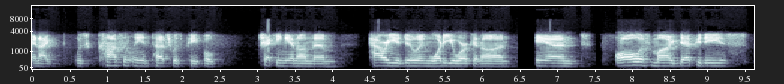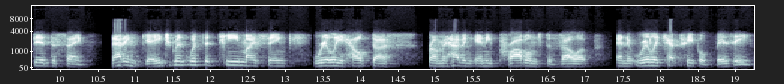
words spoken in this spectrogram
and I was constantly in touch with people, checking in on them. How are you doing? What are you working on? And all of my deputies did the same. That engagement with the team, I think, really helped us from having any problems develop, and it really kept people busy.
